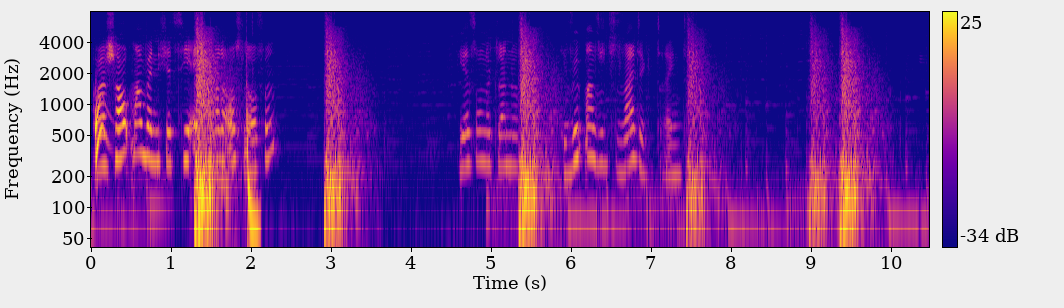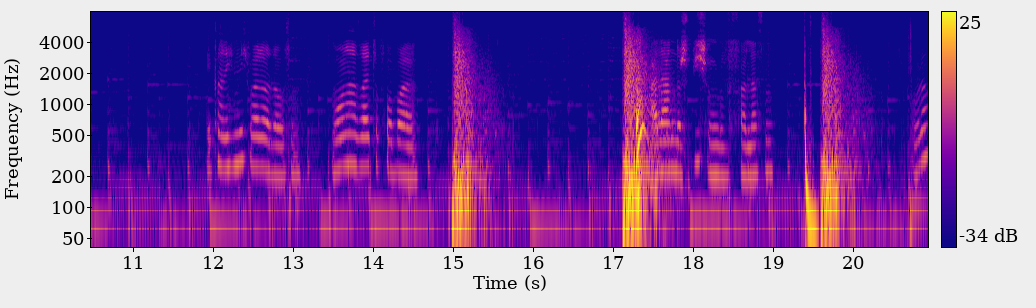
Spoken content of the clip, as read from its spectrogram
Aber schaut mal, wenn ich jetzt hier echt gerade auslaufe. Hier ist so eine kleine. Hier wird man so zur Seite gedrängt. Hier kann ich nicht weiterlaufen. Nur an der Seite vorbei. Alle haben das Spiel schon verlassen. Oder?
